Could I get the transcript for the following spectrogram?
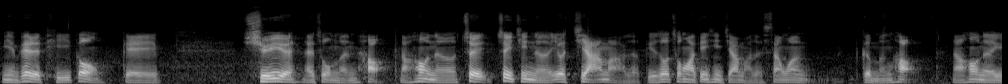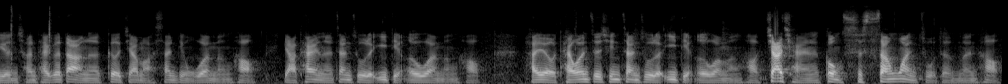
免费的提供给学员来做门号，然后呢最最近呢又加码了，比如说中华电信加码了三万个门号。然后呢，远传、台科大呢各加码三点五万门号，亚太呢赞助了一点二万门号，还有台湾之星赞助了一点二万门号，加起来呢共十三万组的门号。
